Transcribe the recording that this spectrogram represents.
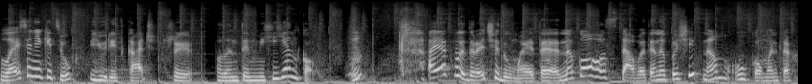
Леся Нікітюк, Юрій Ткач чи Валентин Міхієнко? М? А як ви, до речі, думаєте, на кого ставите? Напишіть нам у коментах.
